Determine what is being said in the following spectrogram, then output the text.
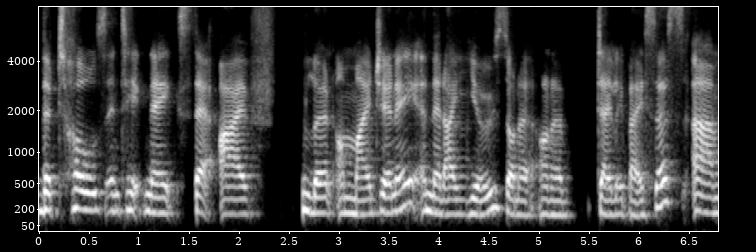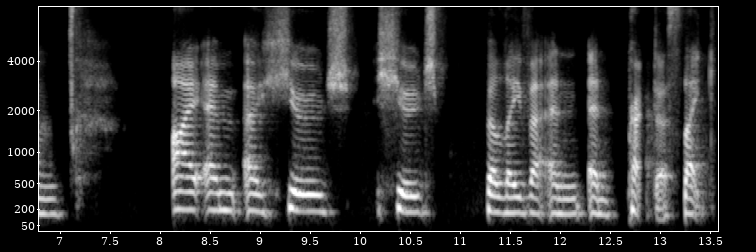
the tools and techniques that I've learned on my journey and that I used on a on a daily basis. Um, I am a huge, huge believer in in practice like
